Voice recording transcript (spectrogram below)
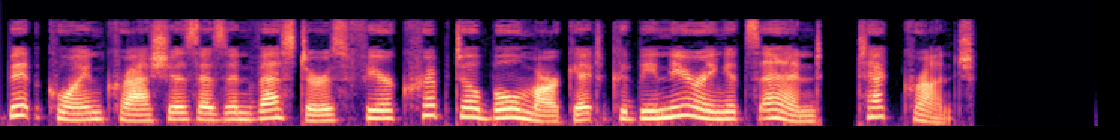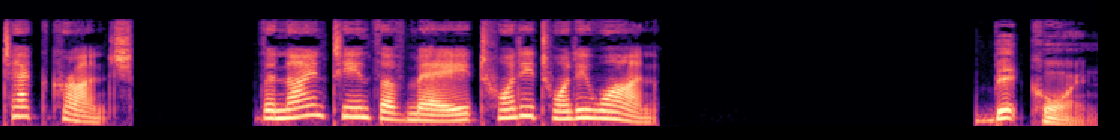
Bitcoin crashes as investors fear crypto bull market could be nearing its end. TechCrunch. TechCrunch. The 19th of May 2021. Bitcoin,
